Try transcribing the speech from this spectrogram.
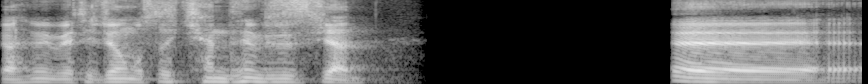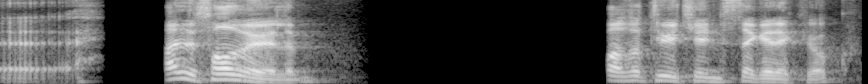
Yani üretici olmasa kendine müzisyen. Eee hadi sol verelim. Fazla Twitch yayıncısına gerek yok.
